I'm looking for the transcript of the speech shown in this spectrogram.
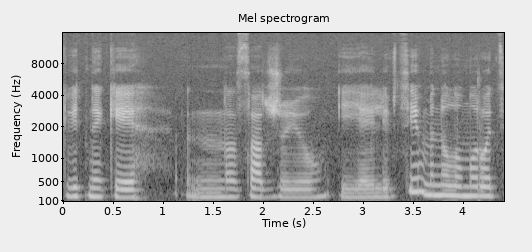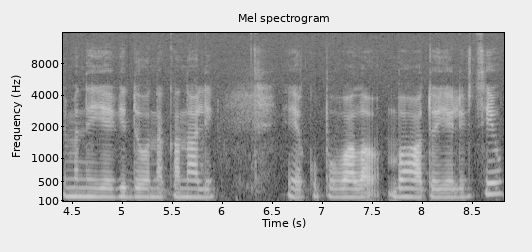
квітники насаджую і ялівці. В минулому році в мене є відео на каналі. Я купувала багато ялівців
